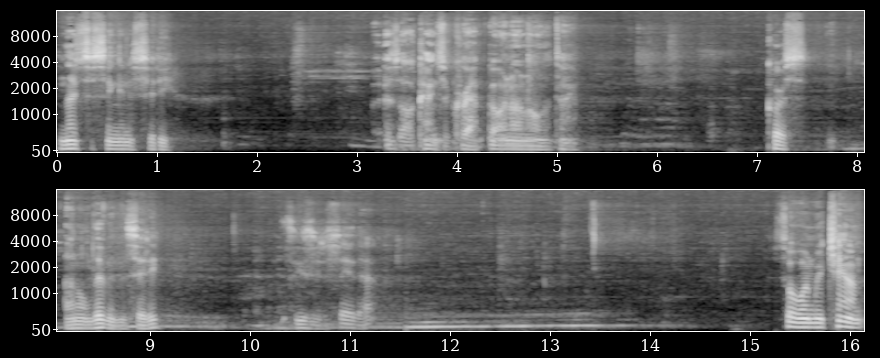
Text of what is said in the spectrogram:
Nice to sing in a city. There's all kinds of crap going on all the time. Of course, I don't live in the city. It's easy to say that. So when we chant,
